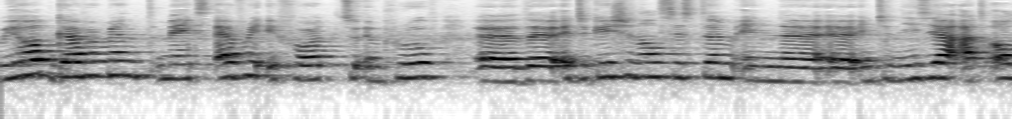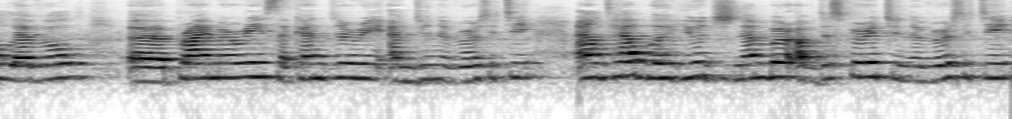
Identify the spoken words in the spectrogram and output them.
We hope government makes every effort to improve uh, the educational system in, uh, uh, in Tunisia at all levels, uh, primary, secondary and university, and help the huge number of desperate university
